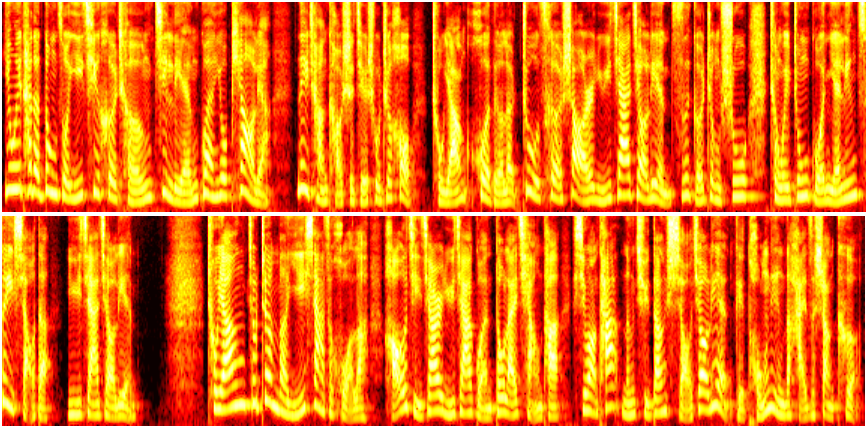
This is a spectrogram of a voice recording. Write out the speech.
因为他的动作一气呵成，既连贯又漂亮。那场考试结束之后，楚阳获得了注册少儿瑜伽教练资格证书，成为中国年龄最小的瑜伽教练。楚阳就这么一下子火了，好几家瑜伽馆都来抢他，希望他能去当小教练，给同龄的孩子上课。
